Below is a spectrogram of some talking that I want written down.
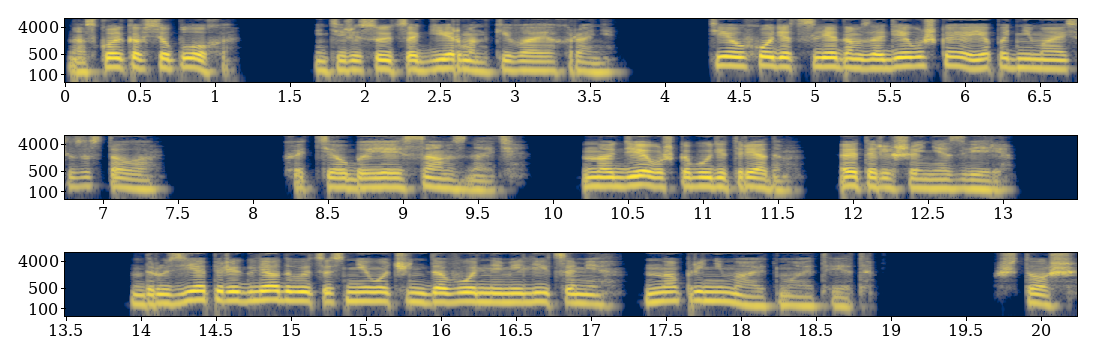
«Насколько все плохо?» — интересуется Герман, кивая охране. Те уходят следом за девушкой, а я поднимаюсь из-за стола. Хотел бы я и сам знать. Но девушка будет рядом. Это решение зверя. Друзья переглядываются с не очень довольными лицами, но принимают мой ответ. Что ж,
